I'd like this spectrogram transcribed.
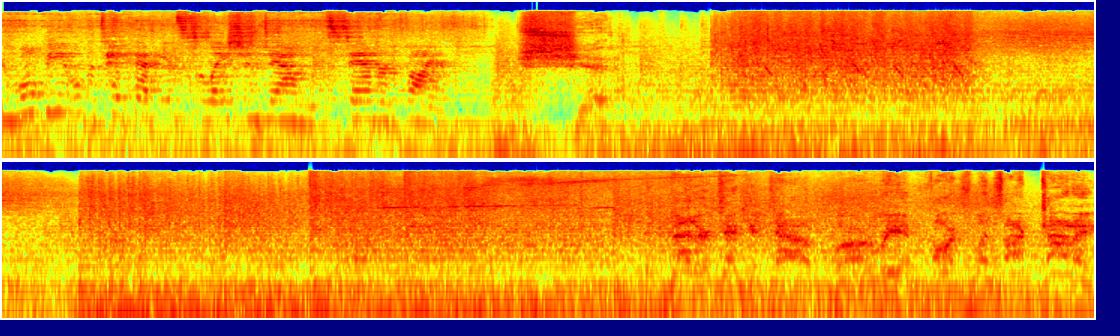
You won't be able to take that installation down with standard fire. Shit. Better take it down, or our reinforcements aren't coming!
